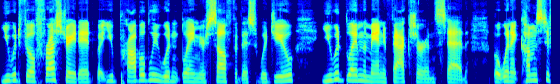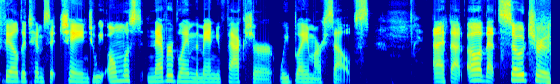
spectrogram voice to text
you would feel frustrated, but you probably wouldn't blame yourself for this, would you? you would blame the manufacturer instead. But when it comes to failed attempts at change, we almost never blame the manufacturer, we blame ourselves. And I thought, oh, that's so true.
